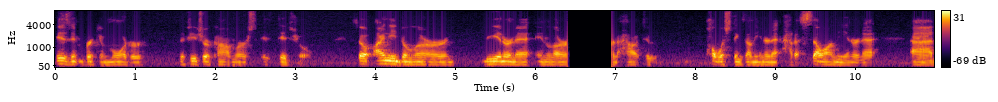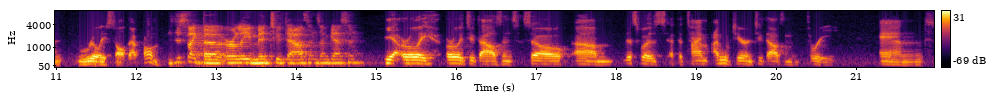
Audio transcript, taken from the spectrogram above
isn't brick and mortar. The future of commerce is digital. So I need to learn the internet and learn how to publish things on the internet, how to sell on the internet, and really solve that problem. Is this like the early mid 2000s? I'm guessing. Yeah, early early 2000s. So um, this was at the time I moved here in 2003, and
